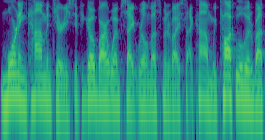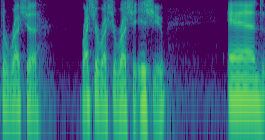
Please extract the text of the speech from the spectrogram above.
morning commentaries. If you go by our website realinvestmentadvice.com, we talk a little bit about the Russia Russia Russia Russia issue. And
